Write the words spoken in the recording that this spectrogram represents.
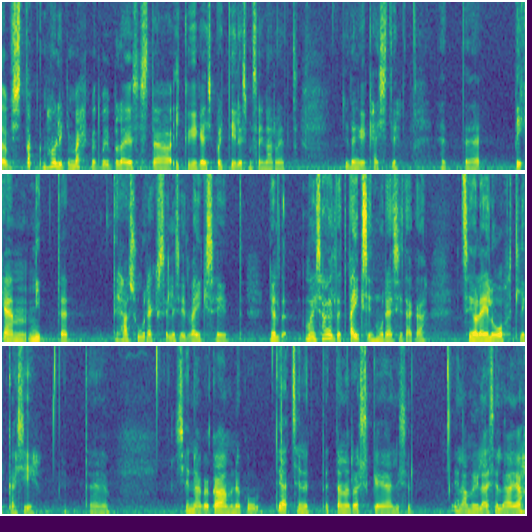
ta vist noh, oligi mähkmed võib-olla ja siis ta ikkagi käis potil ja siis ma sain aru, et nüüd on kõik hästi. et äh, pigem mitte teha suureks selliseid väikseid nii-öelda, ma ei saa öelda, et väikseid muresid, aga see ei ole eluohtlik asi, et äh, Siennaga ka ma nagu teadsin, et, et tal on raske ja lihtsalt elame üle selle aja.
